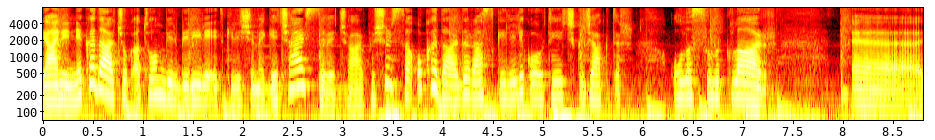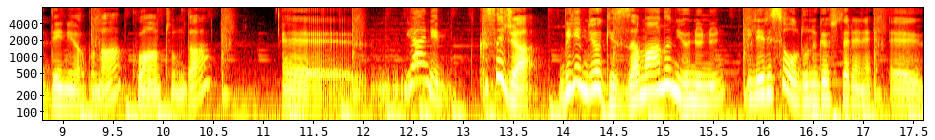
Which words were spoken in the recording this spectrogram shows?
Yani ne kadar çok atom birbiriyle etkileşime geçerse ve çarpışırsa o kadar da rastgelelik ortaya çıkacaktır. Olasılıklar e, deniyor buna kuantumda. E, yani kısaca bilim diyor ki zamanın yönünün ilerisi olduğunu gösteren e,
